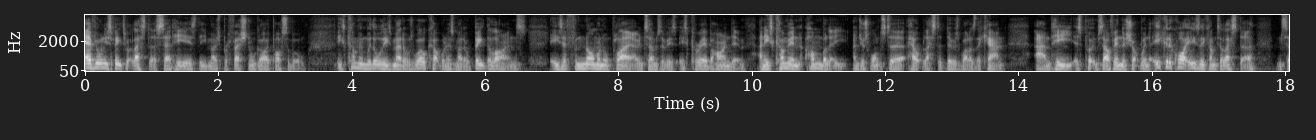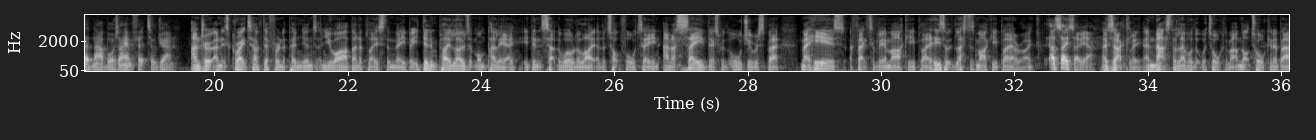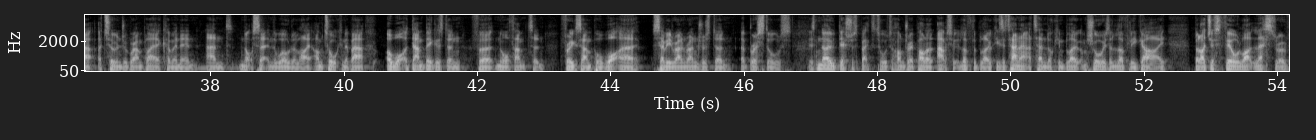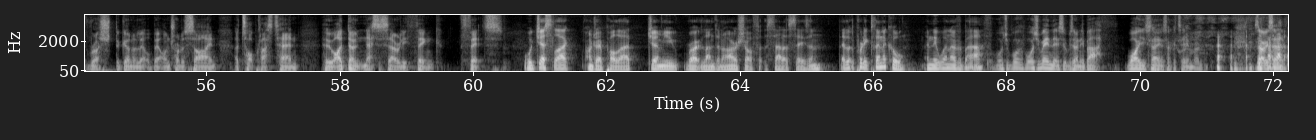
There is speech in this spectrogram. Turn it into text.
everyone you speak to at Leicester said he is the most professional guy possible. He's come in with all these medals, World Cup winners medal, beat the Lions. He's a phenomenal player in terms of his, his career behind him. And he's come in humbly and just wants to help Leicester do as well as they can. And he has put himself in the shop window. He could have quite easily come to Leicester and said, nah, boys, I ain't fit till Jan. Andrew, and it's great to have different opinions, and you are a better placed than me. But he didn't play loads at Montpellier. He didn't set the world alight at the top 14. And I say this with all due respect, mate, he is effectively a marquee player. He's Leicester's marquee player, right? I'd say so, yeah. Exactly. And that's the level that we're talking about. I'm not talking about a 200 grand player coming in and not setting the world alight. I'm talking about uh, what a Dan Biggar's done for Northampton, for example, what a Semi Radradra's done at Bristol's. There's no disrespect at all to Handré Pollard. Absolutely love the bloke. He's a 10 out of 10 looking bloke. I'm sure he's a lovely guy. But I just feel like Leicester have rushed the gun a little bit on trying to sign a top class 10 who I don't necessarily think fits Well, just like Handré Pollard, Jim, you wrote London Irish off at the start of the season. They look pretty clinical in their win over Bath. What do you, what, what do you mean this? It was only Bath. Why are you saying it's like a team run? Is that what you said?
